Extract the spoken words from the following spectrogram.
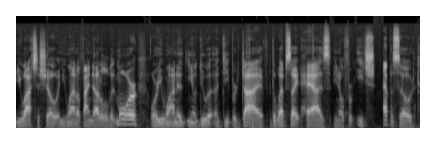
you watch the show and you want to find out a little bit more or you want to, you know, do a, a deeper dive, the website has, you know, for each episode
